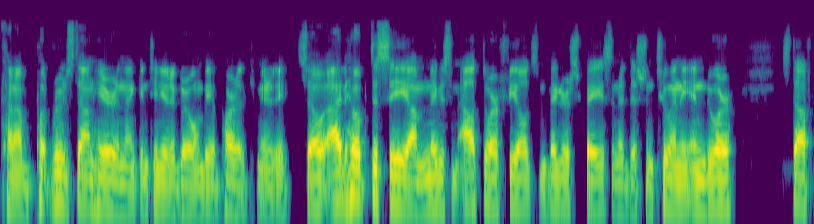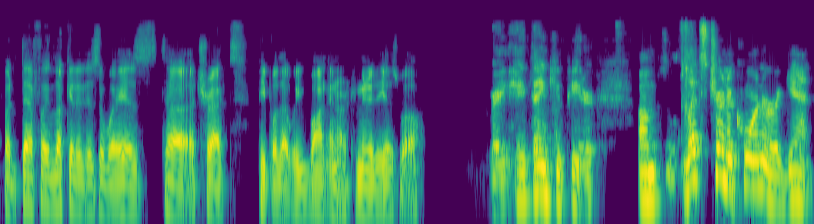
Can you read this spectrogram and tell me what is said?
kind of put roots down here and then continue to grow and be a part of the community. So i'd hope to see um, maybe some outdoor fields some bigger space in addition to any indoor stuff but definitely look at it as a way as to attract people that we want in our community as well. Great. Hey thank you peter. Um, let's turn a corner again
